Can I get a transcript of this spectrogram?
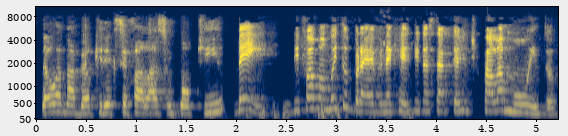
Então, Anabel, queria que você falasse um pouquinho. Bem, de forma muito breve, né? Que a gente sabe que a gente fala muito.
